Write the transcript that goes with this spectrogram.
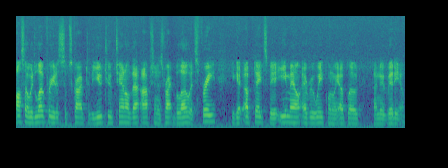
Also, we'd love for you to subscribe to the YouTube channel. That option is right below. It's free. You get updates via email every week when we upload a new video.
